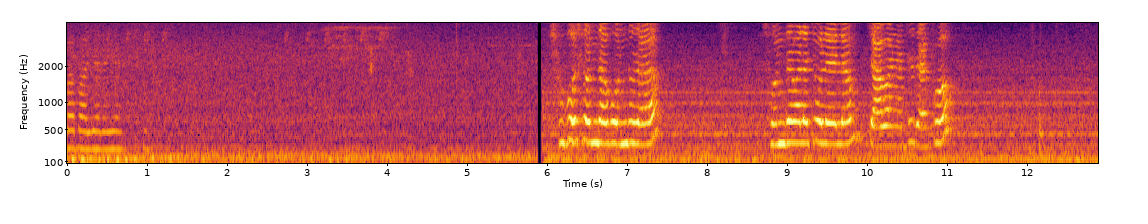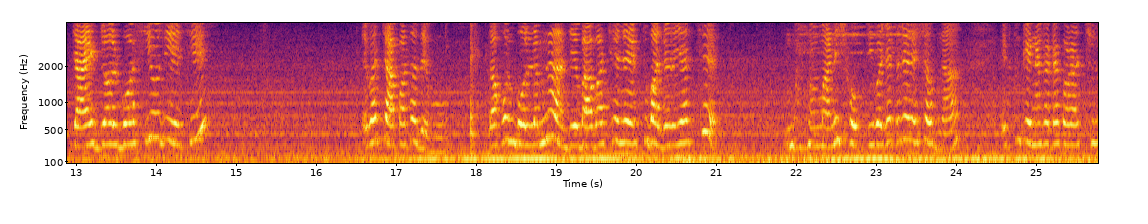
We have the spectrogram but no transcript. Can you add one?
বাবা বাজারে যাচ্ছে। শুভ সন্ধ্যা বন্ধুরা। সন্ধ্যেবেলা চলে এলাম, চা বানাতে, দেখো। চায়ের জল বসিয়েও দিয়েছি। এবার চা পাতা দেব। তখন বললাম না যে, বাবা, ছেলে একটু বাজারে যাচ্ছে? মানে সবজি বাজার টাজার এসব না, একটু কেনাকাটা করার ছিল,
